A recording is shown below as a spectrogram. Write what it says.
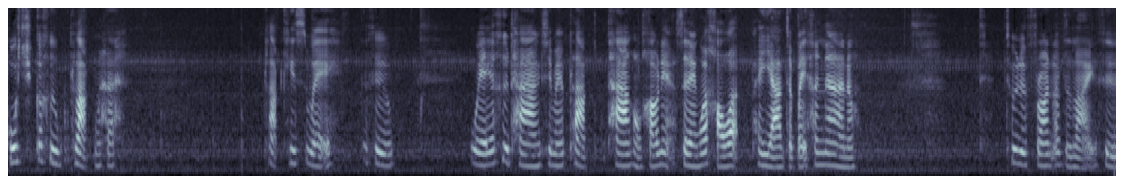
push ก็คือผลักนะคะ ผลัก his way ก็คือ way ก็คือทางใช่ไหมผลัก ทางของเขาเนี่ย แสดงว่าเขาอะพยายามจะไปข้างหน้าเนาะ to the front of the line คือ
